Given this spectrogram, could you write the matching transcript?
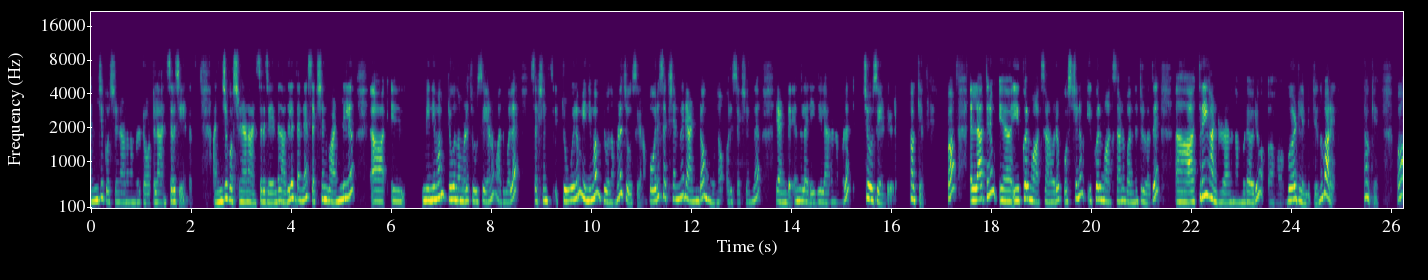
അഞ്ച് ക്വസ്റ്റ്യൻ ആണ് നമ്മൾ ടോട്ടൽ ആൻസർ ചെയ്യേണ്ടത്. അഞ്ച് ക്വസ്റ്റ്യൻ ആണ് ആൻസർ ചെയ്യേണ്ടത്. അതിൽ തന്നെ സെക്ഷൻ വണ്ണിൽ മിനിമം ടു നമ്മൾ ചൂസ് ചെയ്യണം. അതുപോലെ സെക്ഷൻ ടൂവിലും മിനിമം ടു നമ്മൾ ചൂസ് ചെയ്യണം. അപ്പോൾ ഒരു സെക്ഷനിൽ രണ്ടോ മൂന്നോ ഒരു സെക്ഷനിൽ രണ്ട് എന്നുള്ള രീതിയിലാണ് നമ്മൾ ചൂസ് ചെയ്യേണ്ടി വരും. ഓക്കെ അപ്പൊ എല്ലാത്തിനും ഈക്വൽ മാർക്സ് ആണ്. ഓരോ ക്വസ്റ്റ്യനും ഈക്വൽ മാർക്സ് ആണ് വന്നിട്ടുള്ളത്. ത്രീ ഹൺഡ്രഡ് ആണ് നമ്മുടെ ഒരു വേർഡ് ലിമിറ്റ് എന്ന് പറയുന്നത്. ഓക്കെ അപ്പോൾ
